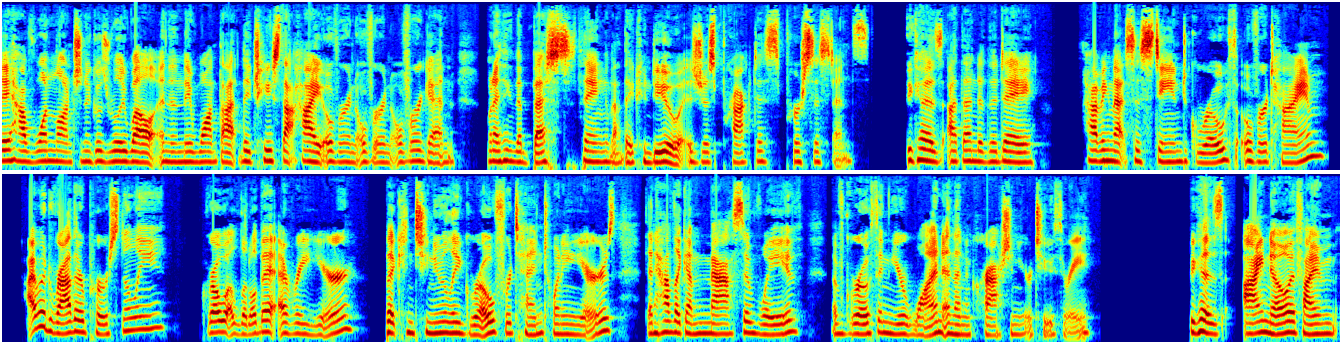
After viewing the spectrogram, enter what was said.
they have one launch and it goes really well and then they want that they chase that high over and over and over again when i think the best thing that they can do is just practice persistence because at the end of the day having that sustained growth over time i would rather personally grow a little bit every year but continually grow for 10, 20 years than have like a massive wave of growth in year one and then crash in year two, three. Because I know if I'm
